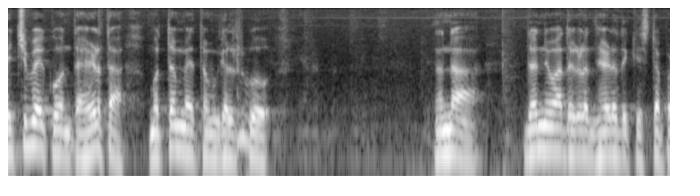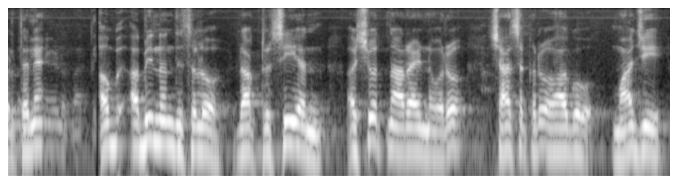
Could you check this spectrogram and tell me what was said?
ಹೆಚ್ಚಬೇಕು ಅಂತ ಹೇಳ್ತಾ ಮತ್ತೊಮ್ಮೆ ತಮಗೆಲ್ರಿಗೂ ನನ್ನ ಧನ್ಯವಾದಗಳನ್ನು ಹೇಳೋದಕ್ಕೆ ಇಷ್ಟಪಡ್ತೇನೆ. ಅಬ್ ಅಭಿನಂದಿಸಲು doctor C N Ashwath Narayan ಶಾಸಕರು ಹಾಗೂ ಮಾಜಿ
